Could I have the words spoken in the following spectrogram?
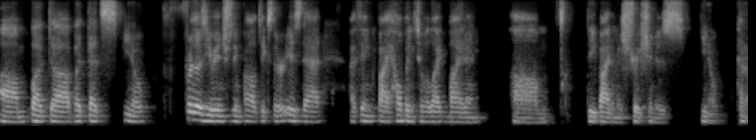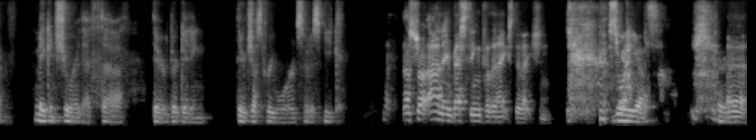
Um, but uh, but that's you know for those of you interested in politics, there is that. I think by helping to elect Biden, um, the Biden administration is, you know, kind of making sure that uh, they're they're getting their just reward, so to speak. That's right, and investing for the next election. there you go. Uh,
